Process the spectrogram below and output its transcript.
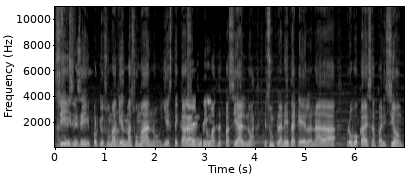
Así sí, sí, simple. sí, porque Uzumaki es más humano y este caso Claro, es mucho más espacial, ¿no? Es un planeta que de la nada provoca desaparición,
